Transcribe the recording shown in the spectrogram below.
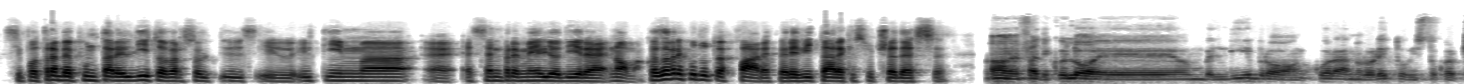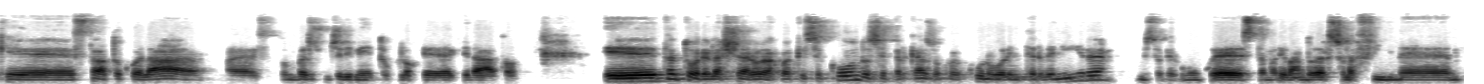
si potrebbe puntare il dito verso il, il, il team, eh, è sempre meglio dire no, ma cosa avrei potuto fare per evitare che succedesse? No, infatti quello è un bel libro, ancora non l'ho letto, ho visto qualche stato qua là, è stato un bel suggerimento quello che, hai dato. E tanto rilasciare ora qualche secondo se per caso qualcuno vuole intervenire, visto che comunque stiamo arrivando verso la fine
